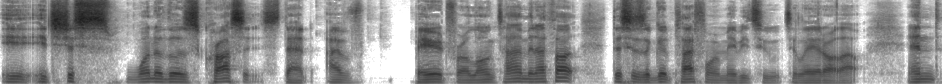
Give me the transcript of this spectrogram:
it, it's just one of those crosses that I've bared for a long time. And I thought this is a good platform maybe to, to lay it all out. And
